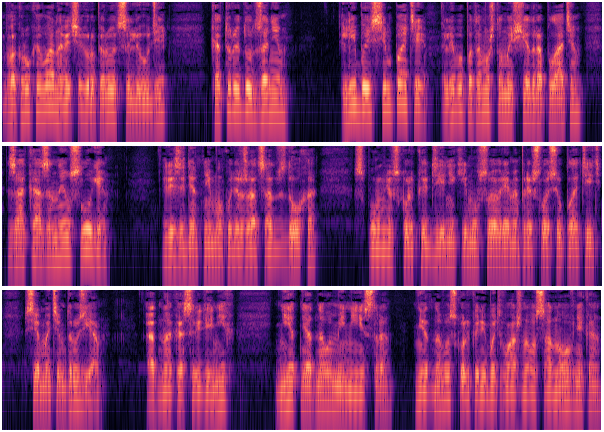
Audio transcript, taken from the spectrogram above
Вокруг Ивановича группируются люди, которые идут за ним либо из симпатии, либо потому, что мы щедро платим за оказанные услуги. Резидент не мог удержаться от вздоха, вспомнив, сколько денег ему в свое время пришлось уплатить всем этим друзьям. Однако среди них нет ни одного министра, ни одного сколько-нибудь важного сановника.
